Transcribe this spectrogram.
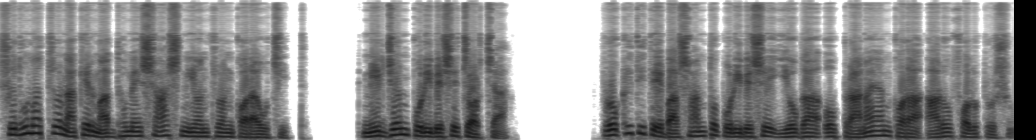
শুধুমাত্র নাকের মাধ্যমে শ্বাস নিয়ন্ত্রণ করা উচিত। নির্জন পরিবেশে চর্চা। প্রকৃতিতে বা শান্ত পরিবেশে ইয়োগা ও প্রাণায়াম করা আরও ফলপ্রসূ।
